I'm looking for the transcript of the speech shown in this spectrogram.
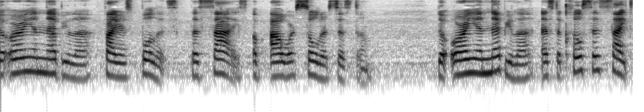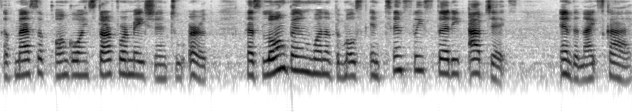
The Orion Nebula fires bullets the size of our solar system. The Orion Nebula, as the closest site of massive ongoing star formation to Earth, has long been one of the most intensely studied objects in the night sky,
